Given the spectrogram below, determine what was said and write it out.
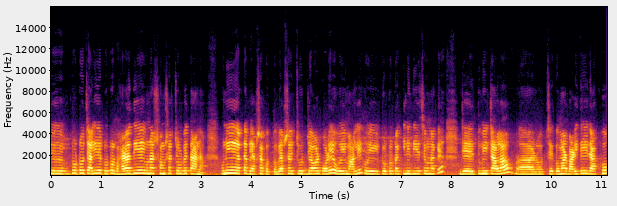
যে টোটো চালিয়ে, টোটোর ভাড়া দিয়ে ওনার সংসার চলবে তা না। উনি একটা ব্যবসা করতো। ব্যবসায় চোট যাওয়ার পরে ওই মালিক ওই টোটোটা কিনে দিয়েছে ওনাকে যে, তুমি চালাও, আর হচ্ছে তোমার বাড়িতেই রাখো।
